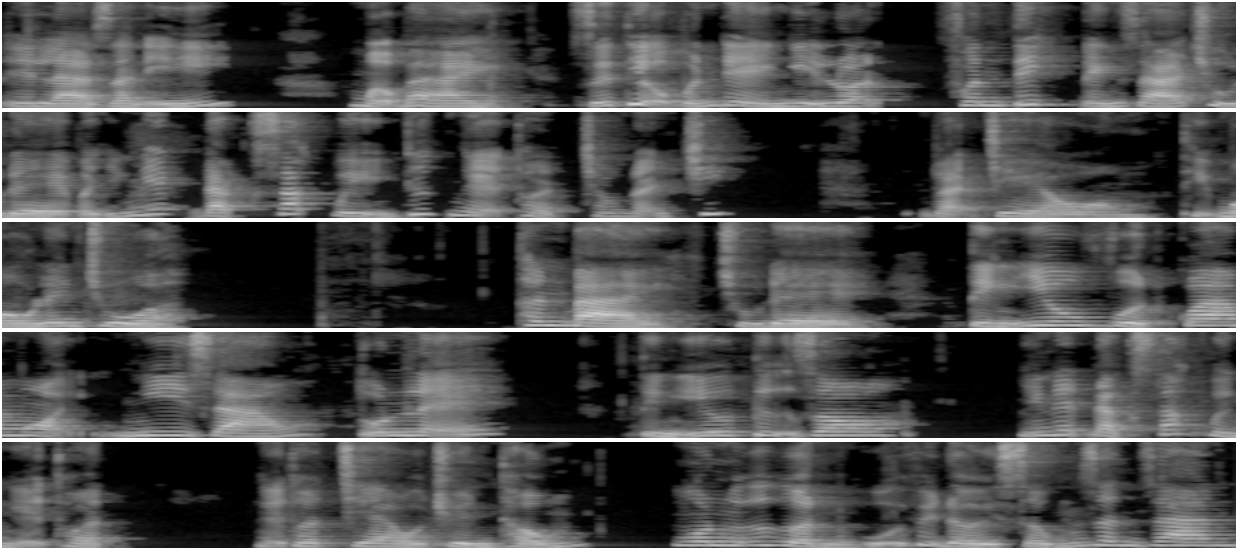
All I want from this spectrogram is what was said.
Đây là dàn ý. Mở bài, giới thiệu vấn đề nghị luận, phân tích, đánh giá chủ đề và những nét đặc sắc về hình thức nghệ thuật trong đoạn trích, đoạn trèo thị màu lên chùa. Thân bài, chủ đề, tình yêu vượt qua mọi nghi giáo, tôn lễ, tình yêu tự do, những nét đặc sắc về nghệ thuật, nghệ thuật trèo truyền thống, ngôn ngữ gần gũi về đời sống dân gian,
